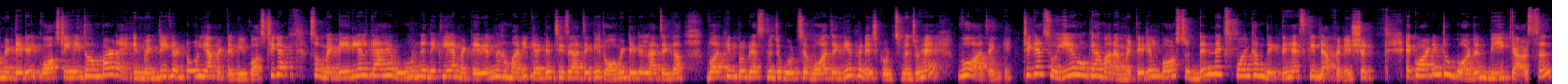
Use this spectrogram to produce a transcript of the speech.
मटेरियल कॉस्ट यही तो हम पढ़ रहे हैं। इन्वेंट्री कंट्रोल या मटेरियल कॉस्ट ठीक है? सो so, मटेरियल क्या है? वो हमने देख लिया। मटेरियल में हमारी क्या क्या चीज़ें आ जाएँगी? रॉ मटेरियल आ जाएगा। वर्क इन प्रोग्रेस में जो गुड्स है वो आ जाएँगे। फिनिश गुड्स में जो है वो आ जाएँगे। ठीक है? सो ये हो गया हमारा material cost then next point हम देखते हैं इसकी definition according to Gordon B Carson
